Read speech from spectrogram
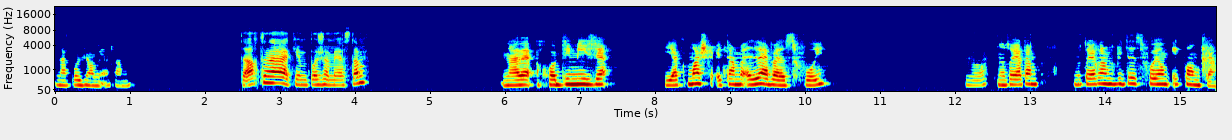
na poziomie tam. Tak, to na jakim poziomie jestem? No ale chodzi mi, że jak masz tam level swój, No. no to ja tam, no to ja tam widzę swoją ikonkę,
